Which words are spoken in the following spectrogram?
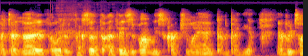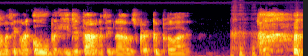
I don't know if I would have. Because I, I think there's a part of me scratching my head, kind of going, "Yeah." Every time I think like, "Oh, but he did that," and I think, "No, that was Greg Capullo."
